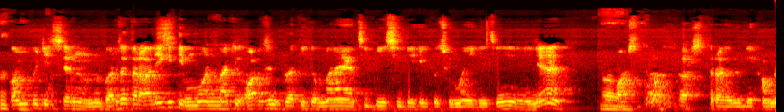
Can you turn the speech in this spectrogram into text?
कम्पिटिसन हुनुपर्छ तर अलिकति मनमा चाहिँ अर्जुनप्रतिको माया चाहिँ बेसी देखेको छु मैले चाहिँ होइन? अँ। अस्त्र शस्त्रहरू देखाउन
